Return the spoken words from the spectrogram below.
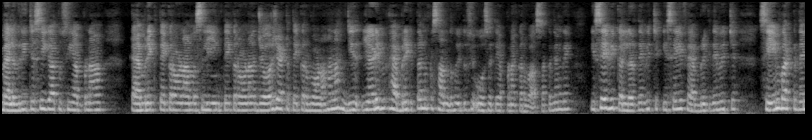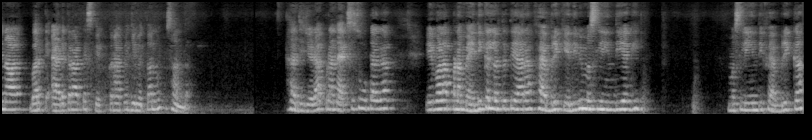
ਮੈਲਵਰੀ ਚ ਸੀਗਾ, ਤੁਸੀਂ ਆਪਣਾ ਕੈਮਰਿਕ ਤੇ ਕਰਾਉਣਾ, ਮਸਲੀਨ ਤੇ ਕਰਾਉਣਾ ਜਾਰਜਟ ਤੇ ਕਰਵਾਉਣਾ, ਹਨਾ? ਜਿ- ਜਿਹੜੀ ਵੀ ਫੈਬਰਿਕ ਤੁਹਾਨੂੰ ਪਸੰਦ ਹੋਈ, ਤੁਸੀਂ ਉਸੇ ਤੇ ਆਪਣਾ ਕਰਵਾ ਸਕਦੇ ਹੋਗੇ। ਕਿਸੇ ਵੀ ਕਲਰ ਦੇ ਵਿੱਚ, ਕਿਸੇ ਵੀ ਫੈਬਰਿਕ ਦੇ ਵਿੱਚ ਸੇਮ ਵਰਕ ਦੇ ਨਾਲ ਵਰਕ ਐਡ ਕਰਾ ਕੇ ਸਕਿਪ ਕਰਾ ਕੇ, ਜਿਵੇਂ ਤੁਹਾਨੂੰ ਪਸੰਦ ਆ। ਹਾਂਜੀ, ਜਿਹੜਾ ਆਪਣਾ ਨੈਕਸਟ ਸੂਟ ਹੈਗਾ, ਇਹ ਵਾਲਾ ਆਪਣਾ ਮਹਿੰਦੀ ਕਲਰ ਤੇ ਤਿਆਰ ਆ। ਫੈਬਰਿਕ ਇਹਦੀ ਵੀ ਮਸਲੀਨ ਦੀ ਹੈਗੀ। ਮਸਲੀਨ ਦੀ ਫੈਬਰਿਕ ਆ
